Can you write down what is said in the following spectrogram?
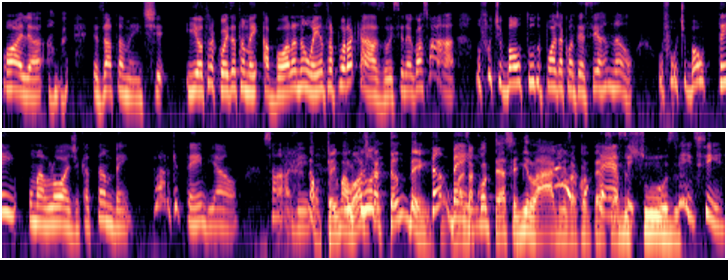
Olha, exatamente. E outra coisa também, a bola não entra por acaso. Esse negócio, ah, no futebol tudo pode acontecer. Não. O futebol tem uma lógica também. Claro que tem, Bial. Sabe? Não, tem uma o lógica clube... também. Também. Mas acontecem milagres, não, acontecem acontece. absurdos. Sim, sim.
